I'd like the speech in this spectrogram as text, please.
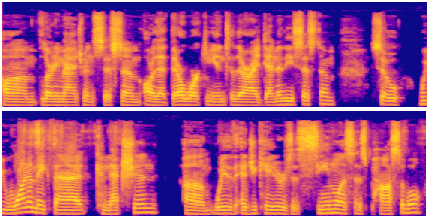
um, learning management system or that they're working into their identity system. So we want to make that connection um, with educators as seamless as possible,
